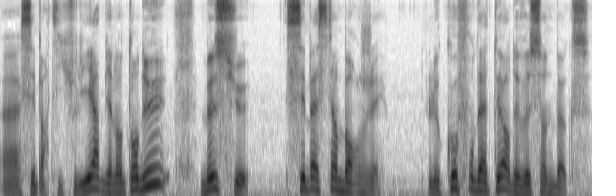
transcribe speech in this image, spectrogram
assez particulière. Bien entendu, monsieur Sébastien Borget, le cofondateur de The Sandbox,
